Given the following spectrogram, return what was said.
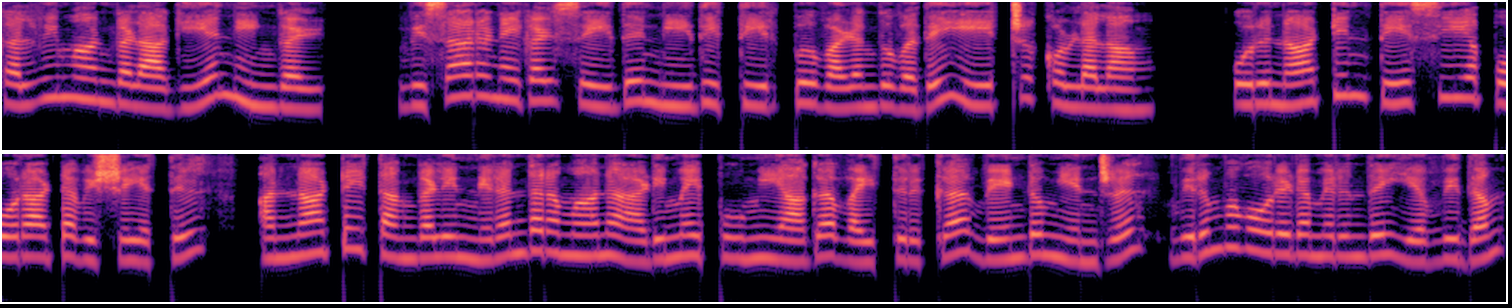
கல்விமான்களாகிய நீங்கள் விசாரணைகள் செய்து நீதி தீர்ப்பு வழங்குவதை ஏற்றுக்கொள்ளலாம். ஒரு நாட்டின் தேசிய போராட்ட விஷயத்தில் அந்நாட்டை தங்களின் நிரந்தரமான அடிமை பூமியாக வைத்திருக்க வேண்டும் என்று விரும்புவோரிடமிருந்து எவ்விதம்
